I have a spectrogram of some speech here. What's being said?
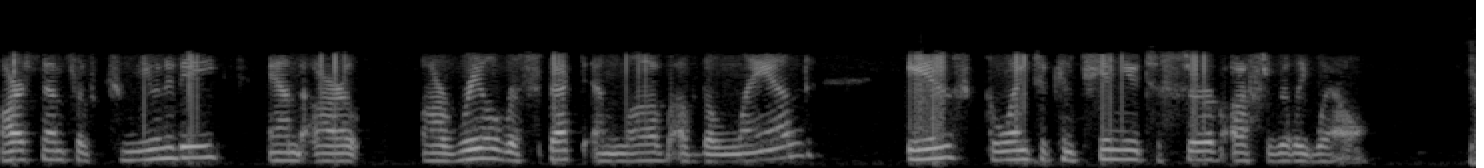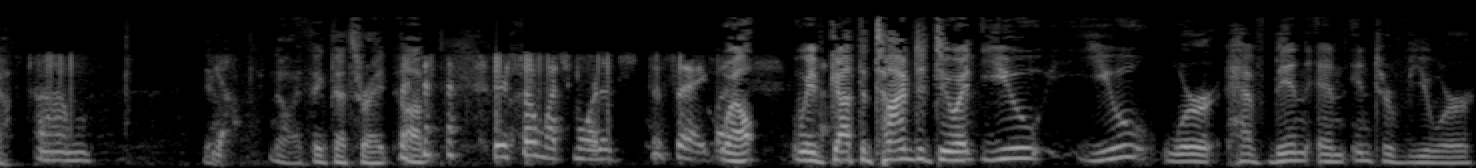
our sense of community and our our real respect and love of the land is going to continue to serve us really well. Yeah. Um, yeah. yeah. No, I think that's right. Um, There's so much more to, to say. But. Well, we've got the time to do it. You you were have been an interviewer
